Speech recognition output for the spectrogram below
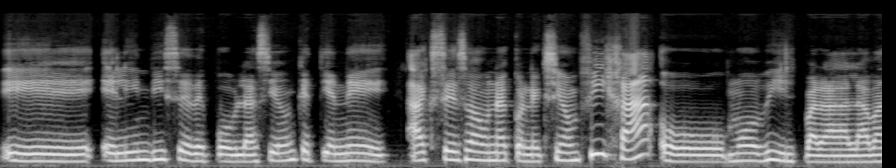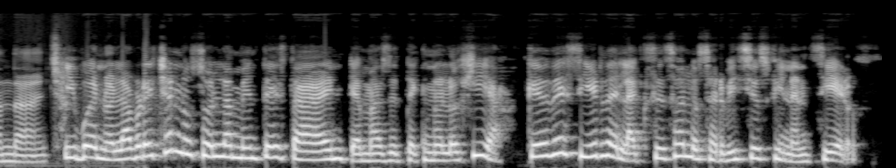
eh, el índice de población que tiene acceso a una conexión fija o móvil para la banda ancha. Y bueno, la brecha no solamente está en temas de tecnología, ¿qué decir del acceso a los servicios financieros?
